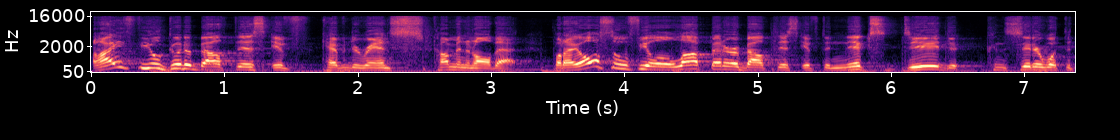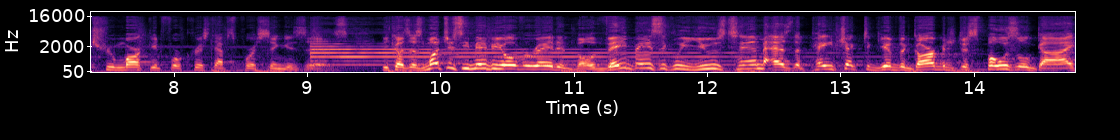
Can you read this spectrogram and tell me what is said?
I feel good about this if Kevin Durant's coming and all that. But I also feel a lot better about this if the Knicks did consider what the true market for Kristaps Porzingis is. Because as much as he may be overrated, Bo, they basically used him as the paycheck to give the garbage disposal guy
